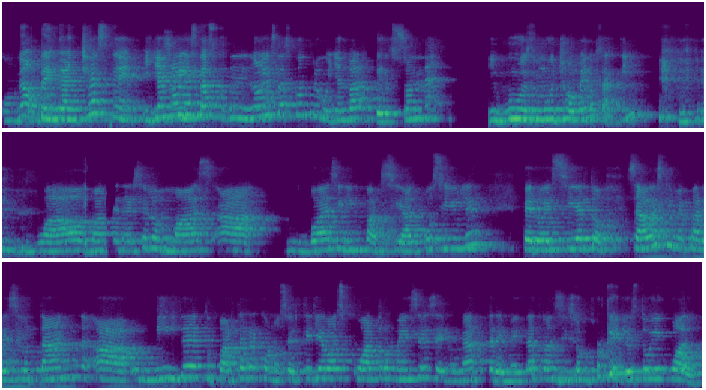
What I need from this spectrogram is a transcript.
No, te enganchaste y ya no le estás, no le estás contribuyendo a la persona y pues mucho menos a ti. Wow, mantenerse lo más, ah, voy a decir, imparcial posible, pero es cierto. Sabes que me pareció tan ah, humilde de tu parte reconocer que llevas cuatro meses en una tremenda transición porque yo estoy igual.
